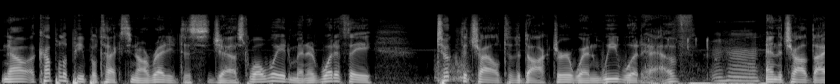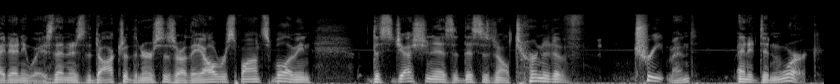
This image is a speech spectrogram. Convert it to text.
Now, a couple of people texting already to suggest, well, wait a minute, what if they took the child to the doctor when we would have, mm-hmm. and the child died anyways? Then is the doctor, the nurses, are they all responsible? I mean, the suggestion is that this is an alternative treatment, and it didn't work.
